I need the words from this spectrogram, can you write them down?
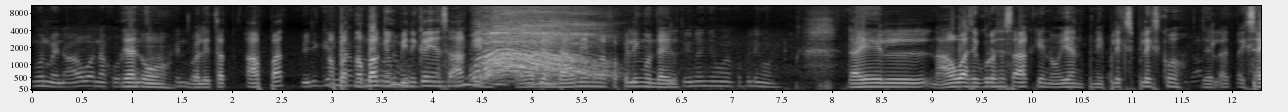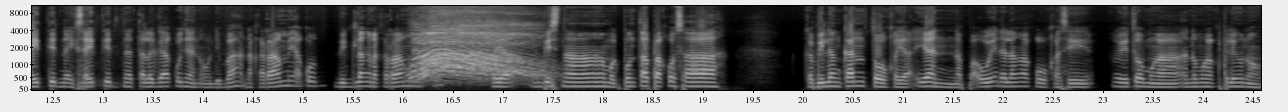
Ngun may naawa na ko Yan rin oh, sa akin ba? balitat apat. Binigyan Apat na bag ng yung ano, binigay niya sa akin. Grabe, ang dami mga kapilingon dahil Tingnan niyo mga kapilingon. dahil naawa siguro siya sa akin. O yan, piniplex-plex ko. Dahil excited na excited na talaga ako niyan. O di ba? Nakarami ako, biglang nakarami ako. Kaya imbes na magpunta pa ako sa kabilang kanto, kaya yan, napauwi na lang ako kasi o, ito mga ano mga kapilingon oh.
